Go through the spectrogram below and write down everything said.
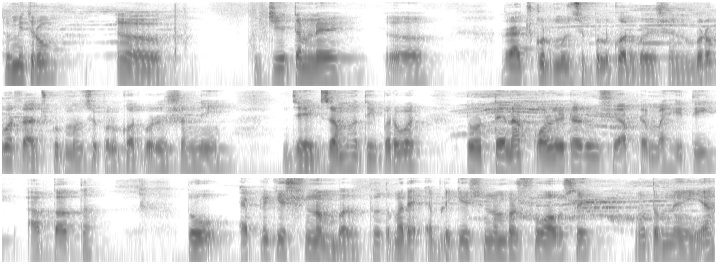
તો મિત્રો જે તમને રાજકોટ મ્યુનિસિપલ કોર્પોરેશન, બરાબર? રાજકોટ મ્યુનિસિપલ કોર્પોરેશનની જે એક્ઝામ હતી, બરાબર? તો તેના કોલ લેટર વિશે આપણે માહિતી આપતા હતા. તો એપ્લિકેશન નંબર તો તમારે એપ્લિકેશન નંબર શું આવશે? હું તમને અહીંયા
